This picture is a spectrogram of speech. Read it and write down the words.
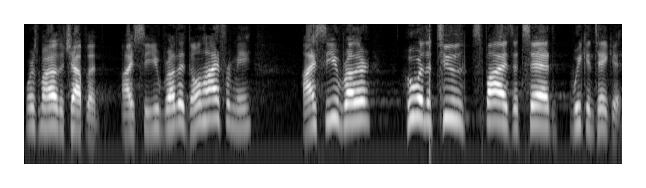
Where's my other chaplain? I see you, brother. Don't hide from me. I see you, brother. Who were the two spies that said, We can take it?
